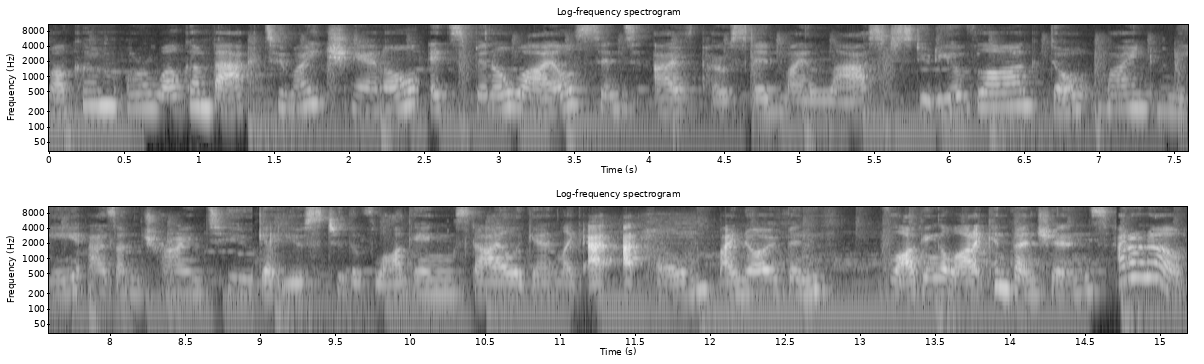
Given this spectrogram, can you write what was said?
Welcome or welcome back to my channel. It's been a while since I've posted my last studio vlog. Don't mind me as I'm trying to get used to the vlogging style again, like at, at home. I know I've been vlogging a lot at conventions. I don't know.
